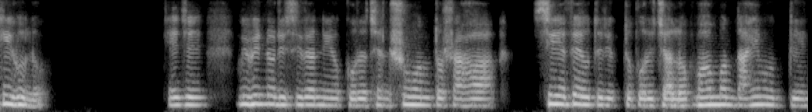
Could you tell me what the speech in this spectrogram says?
কি হলো? এই যে বিভিন্ন রিসিভার নিয়োগ করেছেন, সুমন্ত সাহা সিএফএ অতিরিক্ত পরিচালক মোহাম্মদ নাহিম উদ্দিন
